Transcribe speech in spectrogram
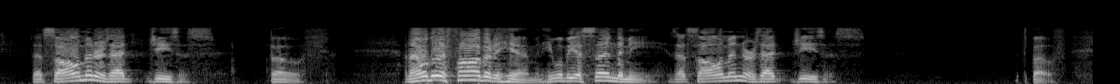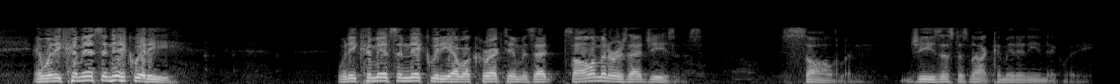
Is that Solomon or is that Jesus? Both. And I will be a father to him, and he will be a son to me. Is that Solomon or is that Jesus? It's both. And when he commits iniquity, when he commits iniquity, I will correct him. Is that Solomon or is that Jesus? Solomon. Jesus does not commit any iniquity.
